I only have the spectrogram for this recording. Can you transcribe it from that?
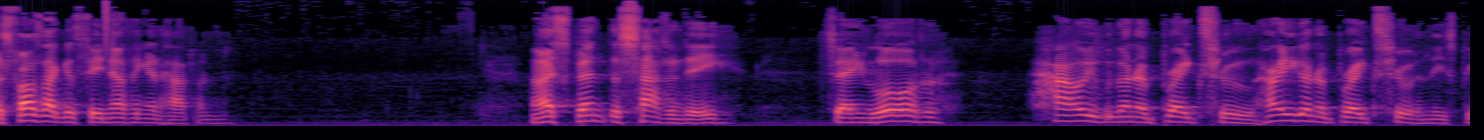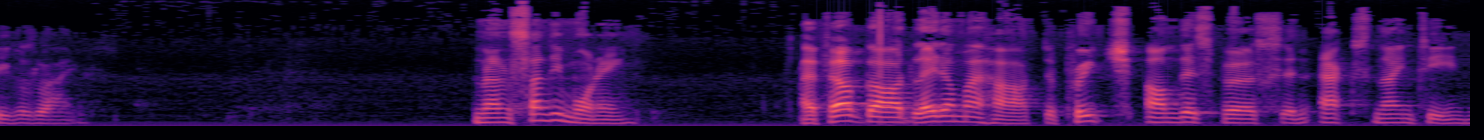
as far as I could see, nothing had happened. And I spent the Saturday saying, Lord, how are we going to break through? How are you going to break through in these people's lives? And on Sunday morning, I felt God laid on my heart to preach on this verse in Acts 19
